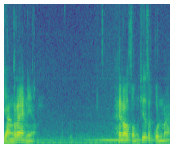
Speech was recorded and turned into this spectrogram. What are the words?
อย่างแรกเนี่ย ให้เราส่งชื่อสกุลมา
